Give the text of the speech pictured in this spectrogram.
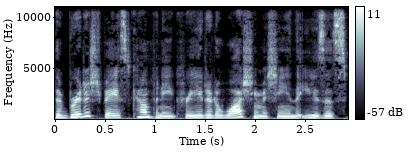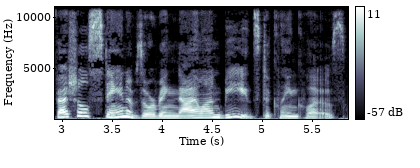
the British based company created a washing machine that uses special stain absorbing nylon beads to clean clothes.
